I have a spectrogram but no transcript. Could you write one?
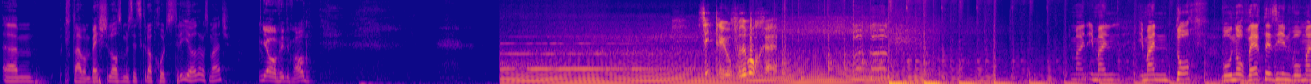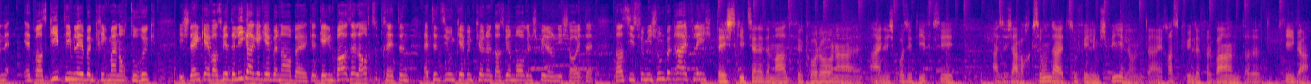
Ähm, ich glaube, am besten lassen wir es jetzt gerade kurz rein, oder? Was meinst du? Ja, auf jeden Fall. Von der Woche. In, mein, in, mein, in meinem Dorf, wo noch Werte sind, wo man etwas gibt im Leben, kriegt man noch zurück. Ich denke, was wir der Liga gegeben haben, gegen Basel aufzutreten, hätten sie uns geben können, dass wir morgen spielen und nicht heute. Das ist für mich unbegreiflich. Test gibt es ja nicht einmal für Corona. Einer ist positiv. Gewesen. Also ist einfach Gesundheit, zu viel im Spiel. Und äh, ich habe das Gefühl, der Verband oder die Liga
